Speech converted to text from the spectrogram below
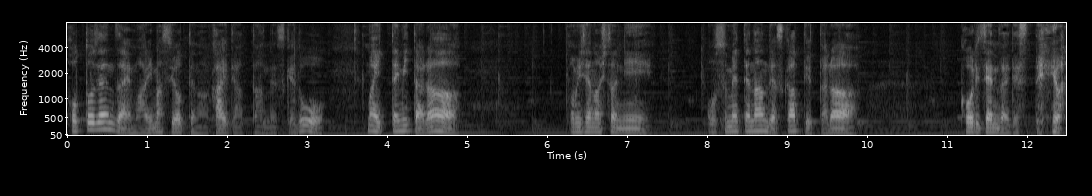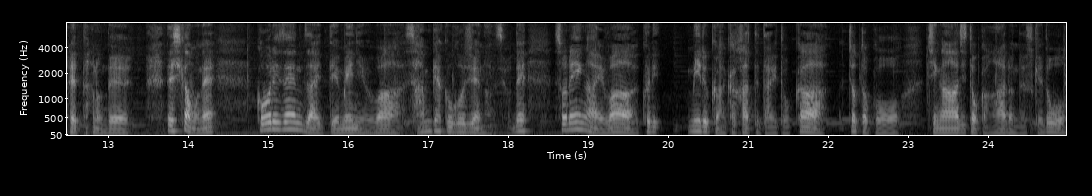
ホットぜんざいもありますよっていうのが書いてあったんですけどまあ行ってみたらお店の人に「おすすめって何ですか?」って言ったら「氷ぜんざいです」って言われたのででしかもね氷ぜんざいっていうメニューは350円なんですよでそれ以外はクリミルクがかかってたりとかちょっとこう違う味とかがあるんですけど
